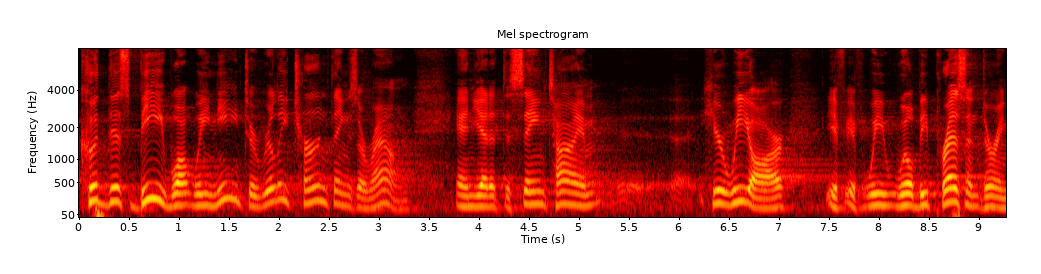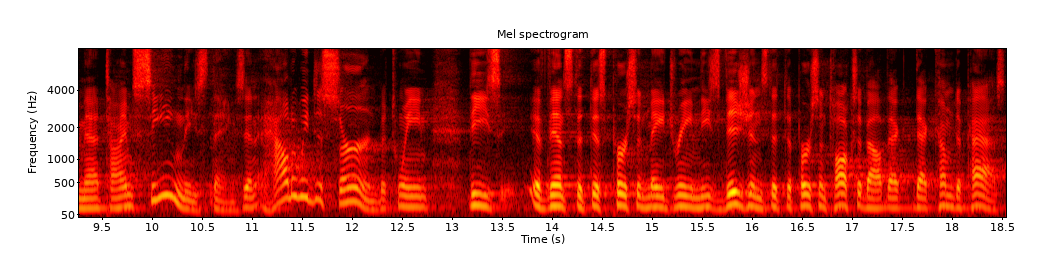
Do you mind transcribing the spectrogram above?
could this be what we need to really turn things around? And yet, at the same time, uh, here we are if, if we will be present during that time seeing these things. And how do we discern between these events that this person may dream, these visions that the person talks about that, that come to pass,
